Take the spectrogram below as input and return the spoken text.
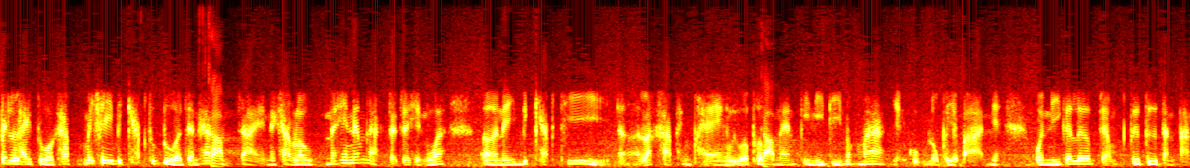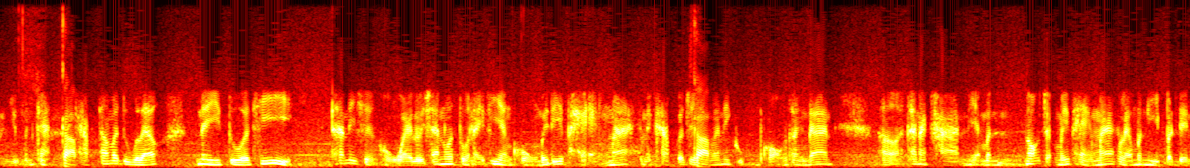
เป็นรายตัวครับ ไม่ใช่บิ๊กแคปทุกตัวจะน่าครัสบนใจนะครับ เราให้น้ำหนักแต่จะเห็นว่าเออในบิ๊กแคปที่เอ่อราคาแพงๆ หรือว่าเพอร์ฟอร์แมนซ์ปีนี้ดีมากๆ อย่างกลุ่มโรงพยาบาลเนี่ยวันนี้ก็เริ่มจะตื้อๆตันๆอยู่เหมือนกันครับนะครับถ้ามาดูแล้วในตัวที่ ถ้าในเชิงของ valuation ว่าตัวไหนที่ยังคงไม่ได้แพงมากนะครับ ก็จะครัเห็บนว่าในกลุ่มของทางด้านเอ่อธนาคารเนี่ยมันนอกจากไม่แพงมากแล้วมันมีประเด็น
